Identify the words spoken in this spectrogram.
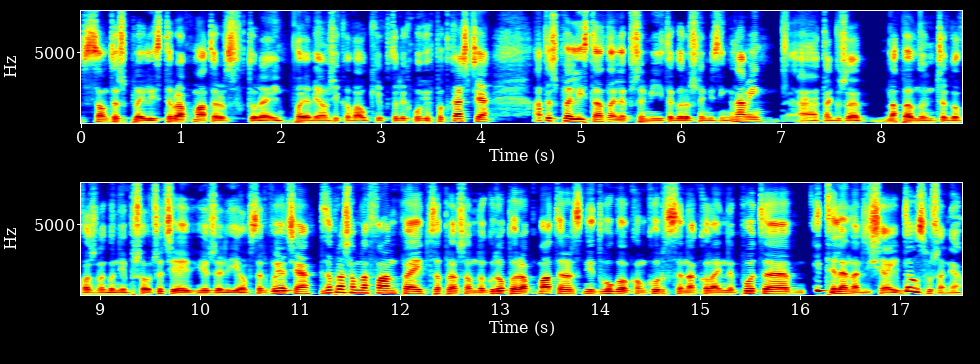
Są też playlisty Rap Matters, w której pojawiają się kawałki, o których mówię w podcaście, a też playlista z najlepszymi tegorocznymi singlami. E, także na pewno niczego ważnego nie przeoczycie, jeżeli je obserwujecie obserwujecie. Zapraszam na fanpage, zapraszam do grupy Rap Matters, niedługo konkursy na kolejne płyty i tyle na dzisiaj. Do usłyszenia.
